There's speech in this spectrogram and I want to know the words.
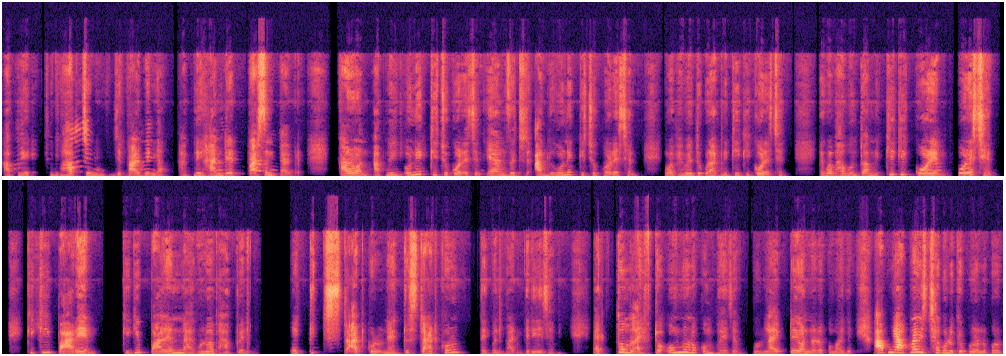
আপনি শুধু ভাবছেন যে পারবেন না, আপনি হান্ড্রেড পার্সেন্ট পারবেন। কারণ আপনি অনেক কিছু করেছেন অ্যাংজাইটির আগে অনেক কিছু করেছেন। একবার ভেবে দেখুন আপনি কি কি করেছেন। একবার ভাবুন তো আপনি কি কি করেন, করেছেন, কি কি পারেন, কি কি পারেন না এগুলো ভাববেন। একটু স্টার্ট করুন, একটু স্টার্ট করুন, দেখবেন বেরিয়ে যাবে। একদম লাইফটা অন্যরকম হয়ে যাবে, পুরো লাইফটাই অন্যরকম হয়ে যাবে। আপনি আপনার ইচ্ছাগুলোকে পূরণ করুন,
